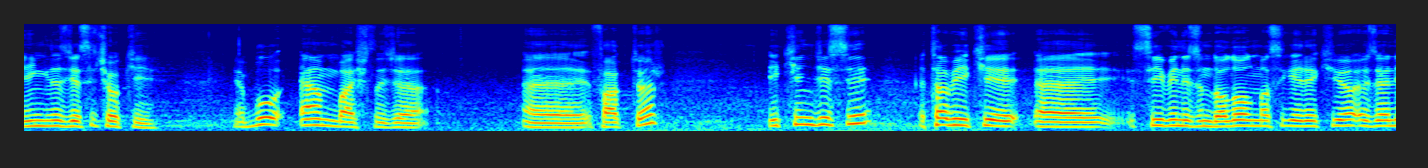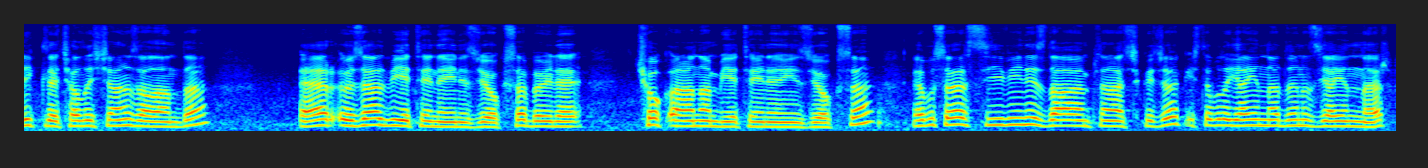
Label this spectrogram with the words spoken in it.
İngilizcesi çok iyi. Yani bu en başlıca e, faktör. İkincisi e, tabii ki e, CV'nizin dolu olması gerekiyor. Özellikle çalışacağınız alanda eğer özel bir yeteneğiniz yoksa, böyle çok aranan bir yeteneğiniz yoksa e, bu sefer CV'niz daha ön plana çıkacak. İşte bu da yayınladığınız yayınlar,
